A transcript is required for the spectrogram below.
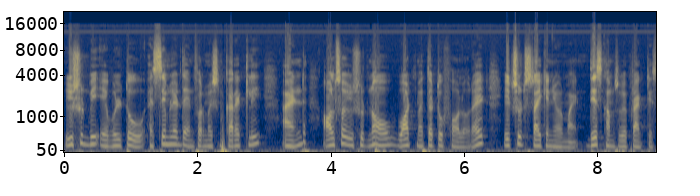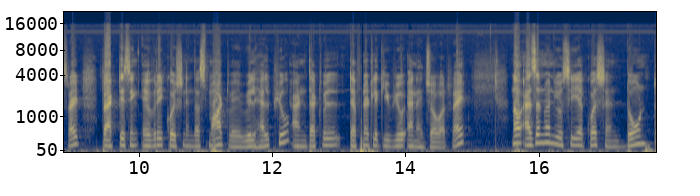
you should be able to assimilate the information correctly and also you should know what method to follow, right? It should strike in your mind. This comes with practice, right? Practicing every question in the smart way will help you and that will definitely give you an edge over, right? Now, as and when you see a question, don't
